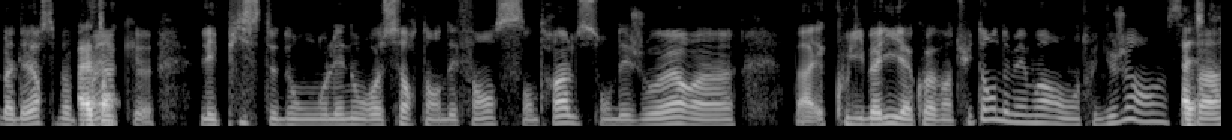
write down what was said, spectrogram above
Bah D'ailleurs, c'est pas pour rien que les pistes dont les noms ressortent en défense centrale sont des joueurs. Bah, Koulibaly, il a quoi 28 ans de mémoire ou un truc du genre hein, C'est ah,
